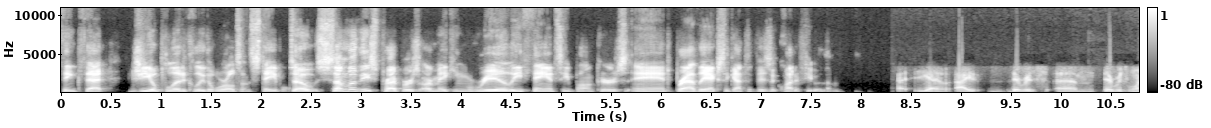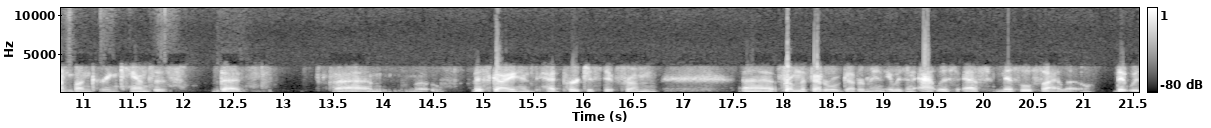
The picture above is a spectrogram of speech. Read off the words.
think that geopolitically the world's unstable. So some of these preppers are making really fancy bunkers, and Bradley actually got to visit quite a few of them. uh, yeah, I there was um, there was one bunker in Kansas that um, this guy had, had purchased it from uh, from the federal government. It was an Atlas F missile silo that was,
